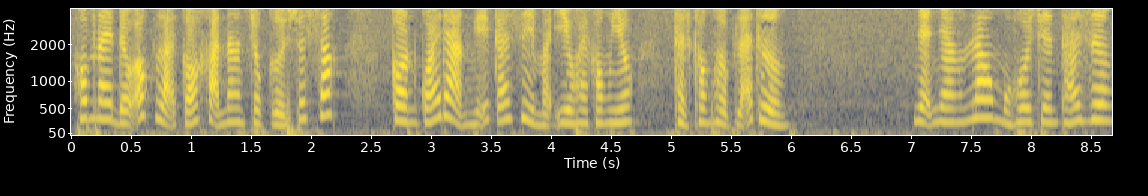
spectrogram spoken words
Hôm nay đầu óc lại có khả năng chọc cười xuất sắc. Còn quái đản nghĩ cái gì mà yêu hay không yêu, Thật không hợp lẽ thường. Nhẹ nhàng lau mồ hôi trên thái dương,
